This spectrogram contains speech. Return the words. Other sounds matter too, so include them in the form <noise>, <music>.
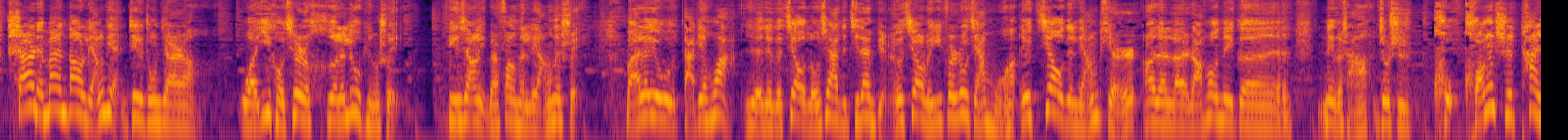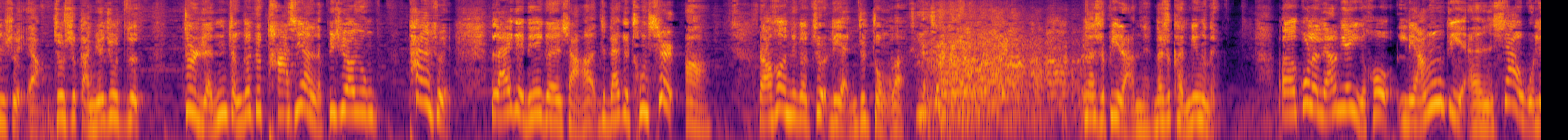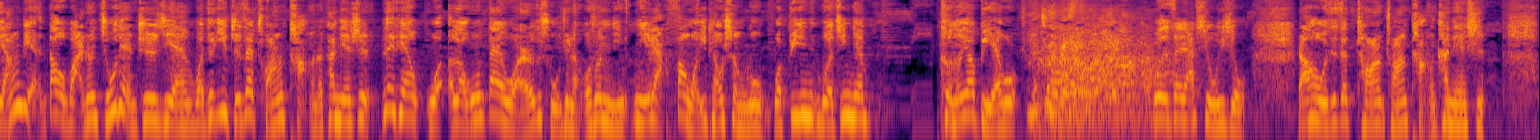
十二点半到两点这个中间啊，我一口气儿喝了六瓶水，冰箱里边放的凉的水。完了又打电话，这这个叫楼下的鸡蛋饼，又叫了一份肉夹馍，又叫的凉皮儿啊，了然后那个那个啥，就是狂狂吃碳水啊，就是感觉就是就是人整个就塌陷了，必须要用碳水来给那个啥，来给充气儿啊，然后那个就脸就肿了，<laughs> 那是必然的，那是肯定的。呃，过了两点以后，两点下午两点到晚上九点之间，我就一直在床上躺着看电视。那天我老公带我儿子出去了，我说你你俩放我一条生路，我今我今天可能要别过，<laughs> 我得在家休一休。然后我就在床上床上躺着看电视，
